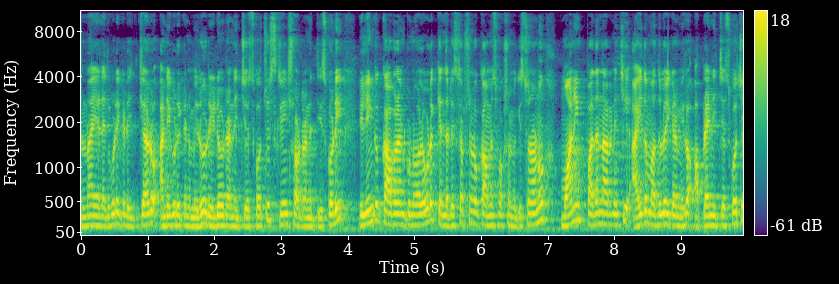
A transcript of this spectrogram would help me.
ఉన్నాయి అనేది కూడా ఇక్కడ ఇచ్చారు. అన్ని కూడా ఇక్కడ మీరు రీడౌట్ అనేది చేసుకోవచ్చు. స్క్రీన్ షాట్ అనేది తీసుకోండి. ఈ లింక్ కావాలనుకున్న వాళ్ళు కూడా కింద డిస్క్రిప్షన్లో కామెంట్స్ బాక్స్లో మీకు ఇస్తున్నాను. మార్నింగ్ పదిన్నర నుంచి ఐదు మధ్యలో ఇక్కడ మీరు అప్లై చేసుకోవచ్చు.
